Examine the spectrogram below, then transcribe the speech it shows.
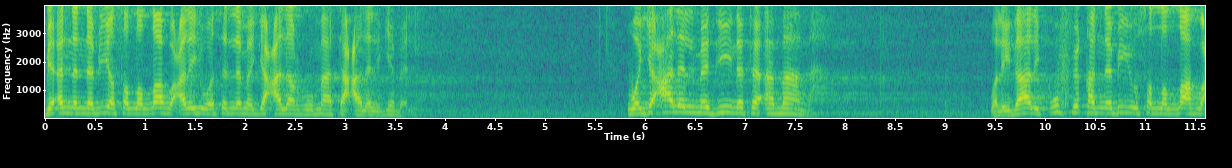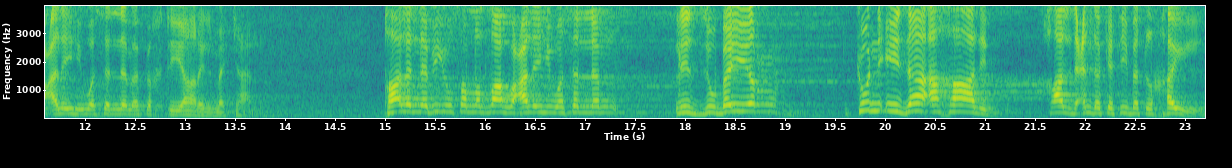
بأن النبي صلى الله عليه وسلم جعل الرماة على الجبل. وجعل المدينة أمامه. ولذلك وفق النبي صلى الله عليه وسلم في اختيار المكان. قال النبي صلى الله عليه وسلم للزبير كن إزاء خالد خالد عنده كتيبة الخيل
